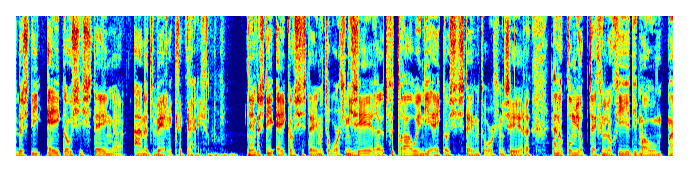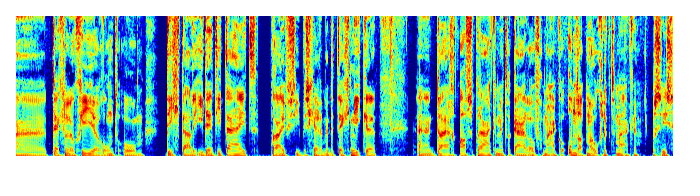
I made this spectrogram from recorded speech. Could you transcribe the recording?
dus die ecosystemen aan het werk te krijgen. dus die ecosystemen te organiseren, het vertrouwen in die ecosystemen te organiseren. En dan kom je op technologieën, die uh, technologieën rondom digitale identiteit, privacy beschermende technieken. Uh, daar afspraken met elkaar over maken om dat mogelijk te maken. Precies.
